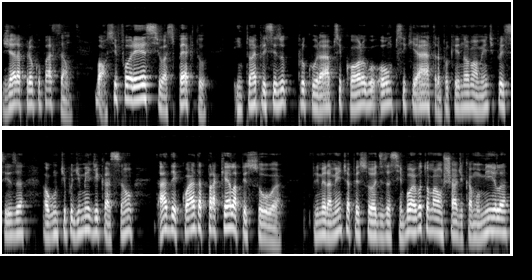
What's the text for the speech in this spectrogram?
gera preocupação. Bom, se for esse o aspecto, então é preciso procurar psicólogo ou um psiquiatra, porque normalmente precisa algum tipo de medicação adequada para aquela pessoa. Primeiramente, a pessoa diz assim: Bom, eu vou tomar um chá de camomila,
